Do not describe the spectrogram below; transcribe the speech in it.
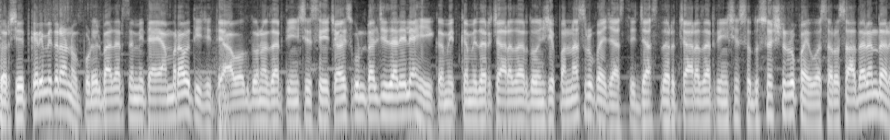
तर शेतकरी मित्रांनो पुढील बाजार समिती आहे अमरावती जिथे आवक दोन हजार तीनशे सेहेचाळीस क्विंटलची झालेली आहे. कमीत कमी दर चार हजार दोनशे पन्नास रुपये जास्तीत जास्त दर चार हजार तीनशे सदुसष्ट रुपये व सर्वसाधारण दर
